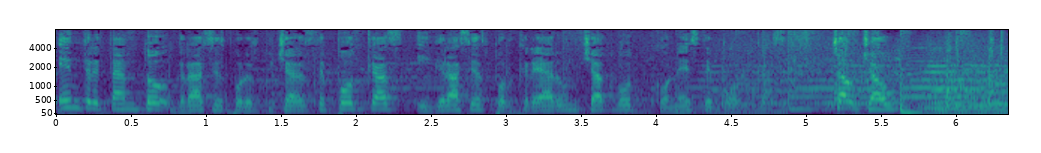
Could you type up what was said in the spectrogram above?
Entre tanto, gracias por escuchar este podcast y gracias por crear un chatbot con este podcast. Chao, chao.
